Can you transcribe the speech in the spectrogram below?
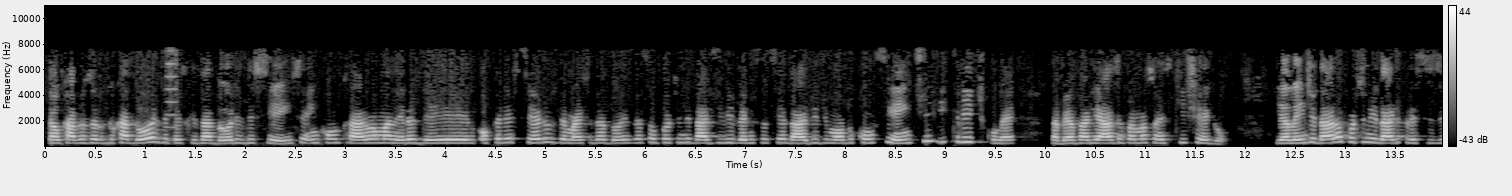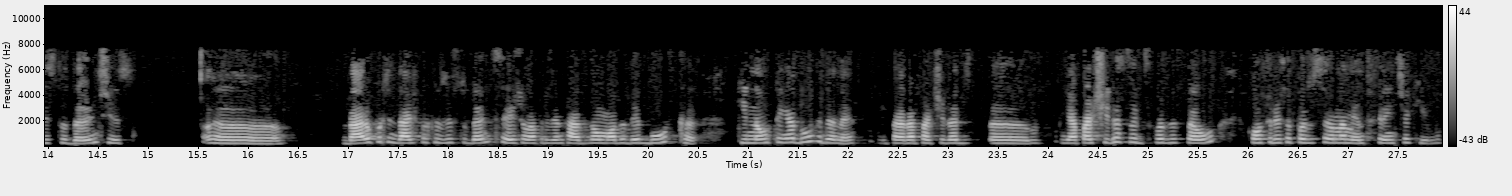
Então, cabe aos educadores e pesquisadores de ciência encontrar uma maneira de oferecer aos demais cidadãos essa oportunidade de viver em sociedade de modo consciente e crítico, né? Saber avaliar as informações que chegam. E além de dar oportunidade para esses estudantes, uh, dar oportunidade para que os estudantes sejam apresentados a um modo de busca que não tenha dúvida, né? Para a partir da, uh, e a partir da sua disposição construir seu posicionamento frente àquilo.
